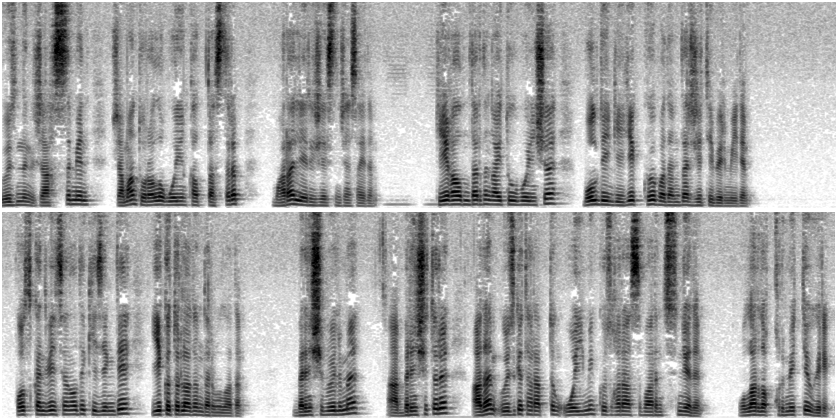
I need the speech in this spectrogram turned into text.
Өзінің жақсы мен жаман туралы ойын қалыптастырып мораль ережесін жасайды. Кей ғалымдардың айтуы бойынша бұл деңгейге көп адамдар жете бермейді. Постконвенционалды кезеңде екі түрлі адамдар болады. Бірінші бөлімі а, бірінші түрі адам өзге тараптың ойы мен көзқарасы барын түсінеді. Оларды құрметтеу керек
